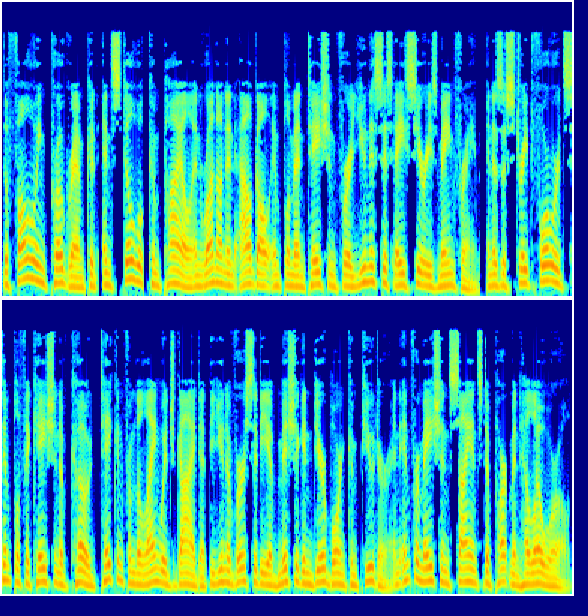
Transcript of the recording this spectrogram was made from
the following program could and still will compile and run on an ALGOL implementation for a Unisys A-series mainframe, and is a straightforward simplification of code taken from the language guide at the University of Michigan Dearborn Computer and Information Science Department Hello World.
